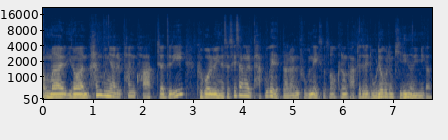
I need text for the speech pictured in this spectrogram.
정말 이러한 한 분야를 판 과학자들이 그걸로 인해서 세상을 바꾸게 됐다라는 부분에 있어서 그런 과학자들의 노력을 좀 기리는 의미가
